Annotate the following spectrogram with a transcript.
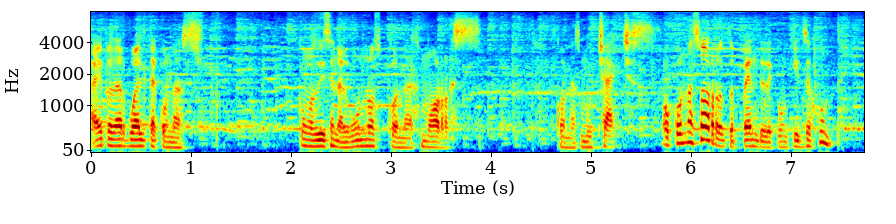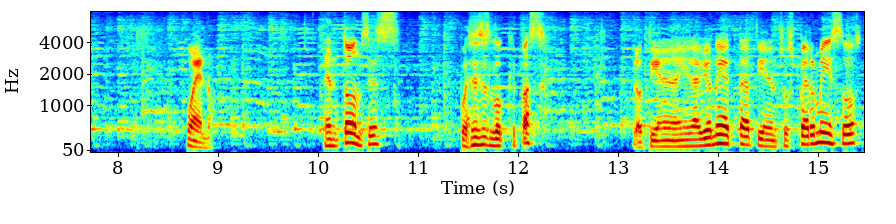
Ahí para dar vuelta con las, como dicen algunos, con las morras, con las muchachas o con las zorras, depende de con quién se junte. Bueno, entonces, pues eso es lo que pasa. Lo tienen ahí en la avioneta, tienen sus permisos,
